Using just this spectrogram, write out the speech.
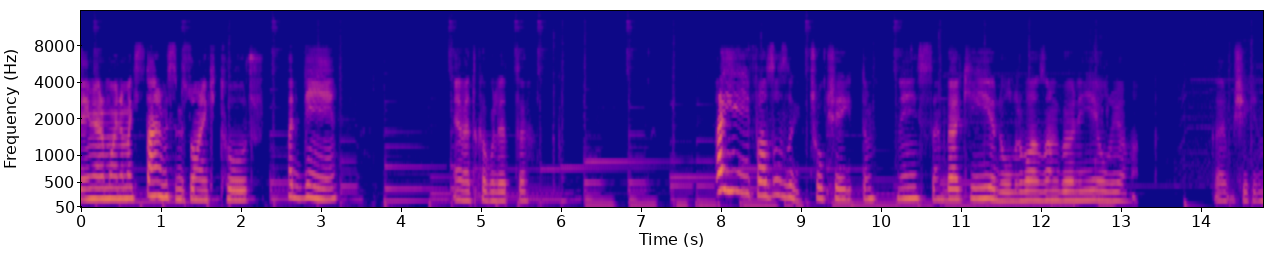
Benim yerime oynamak ister misin bir sonraki tur? Hadi. Evet kabul etti. Ay fazla hızlı çok şeye gittim. Neyse belki iyi de olur bazen böyle iyi oluyor ama. Garip bir şekilde.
